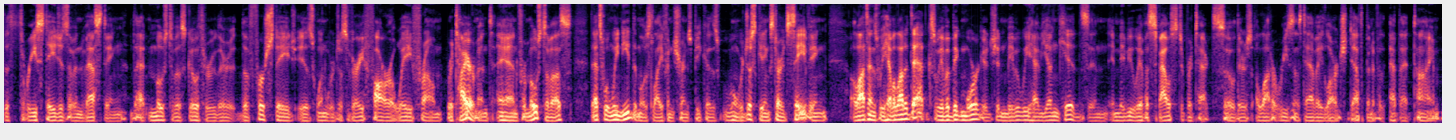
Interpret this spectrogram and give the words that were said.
the three stages of investing that most of us go through. The, the first stage is when we're just very far away from retirement. And for most of us, that's when we need the most life insurance because when we're just getting started saving, a lot of times we have a lot of debt because we have a big mortgage and maybe we have young kids and, and maybe we have a spouse to protect. So there's a lot of reasons to have have a large death benefit at that time.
